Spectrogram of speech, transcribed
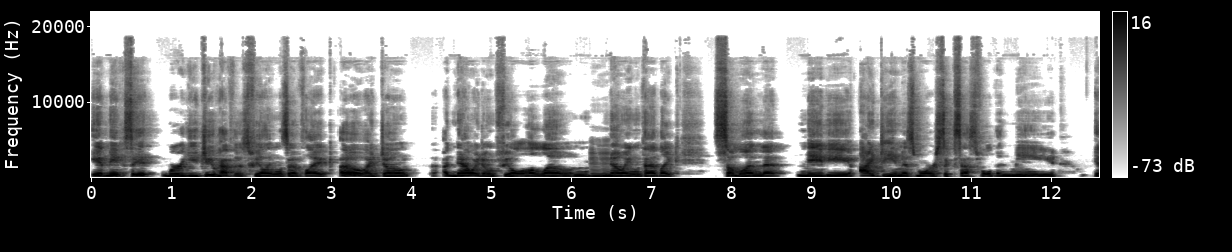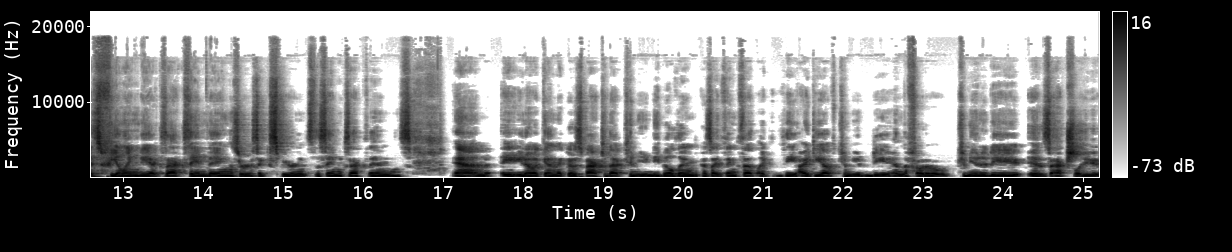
It makes it where you do have those feelings of like, oh, I don't now I don't feel alone mm-hmm. knowing that like someone that maybe I deem as more successful than me is feeling the exact same things or has experienced the same exact things. And, you know, again, it goes back to that community building because I think that like the idea of community and the photo community is actually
